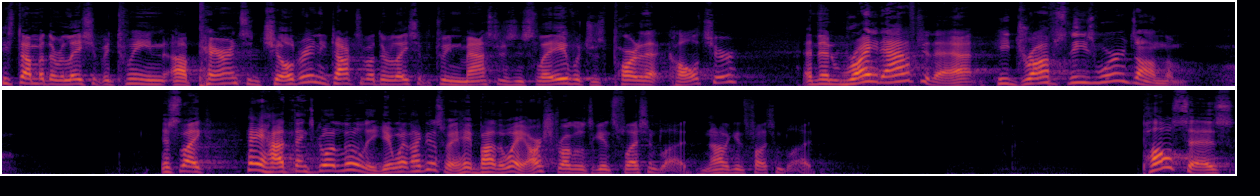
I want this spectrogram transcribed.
He's talking about the relationship between uh, parents and children. He talks about the relationship between masters and slave, which was part of that culture. And then right after that, he drops these words on them. It's like, hey, how'd things go at Little League? It went like this way. Hey, by the way, our struggle is against flesh and blood, not against flesh and blood. Paul says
